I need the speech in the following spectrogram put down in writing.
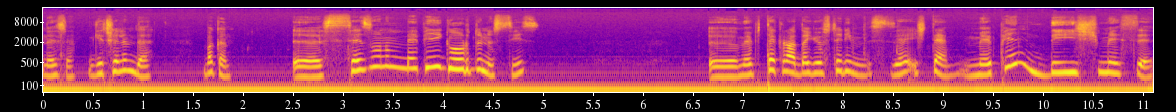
Neyse geçelim de. Bakın. e, sezonun map'ini gördünüz siz. E, map'i tekrar da göstereyim size. İşte map'in değişmesi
